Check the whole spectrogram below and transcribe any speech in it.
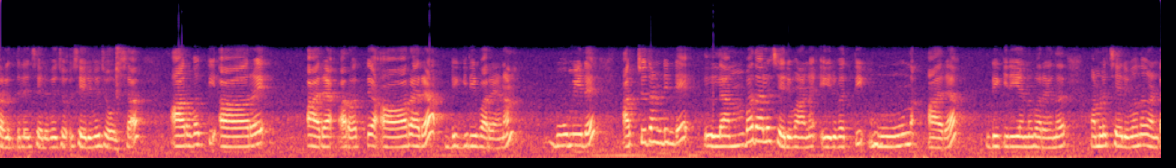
തലത്തിലെ ചെരിവ് ചെരിവ് ചോദിച്ചാൽ അറുപത്തി ആറ് അര അറുപത്തി ആറര ഡിഗ്രി പറയണം ഭൂമിയുടെ അച്ചുതണ്ടിന്റെ ലംബതല ചെരിവാണ് ഇരുപത്തി മൂന്ന് അര ഡിഗ്രി എന്ന് പറയുന്നത്. നമ്മൾ ചെരിവെന്ന് കണ്ട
